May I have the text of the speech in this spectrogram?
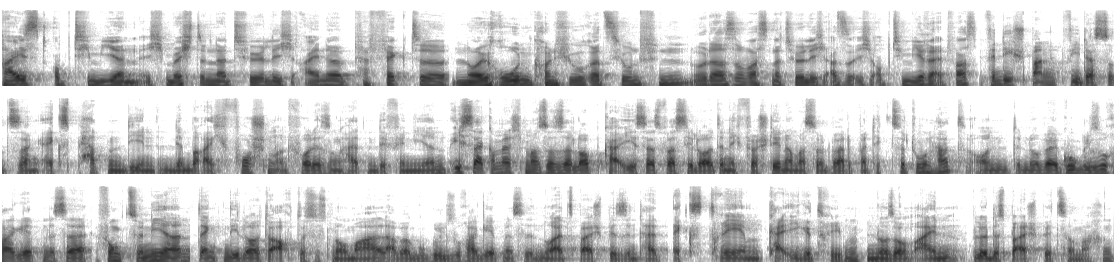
heißt optimieren. Ich möchte natürlich eine perfekte Neuronenkonfiguration finden oder sowas natürlich. Also ich optimiere etwas. Finde ich spannend, wie das sozusagen Experten, die in dem Bereich forschen und Vorlesungen halten, definieren. Ich sage manchmal so salopp, KI ist das, was die Leute nicht verstehen und was mit Mathematik zu tun hat. Und nur weil Google-Suchergebnisse funktionieren, denken die Leute, ach, das ist normal, aber Google-Suchergebnisse nur als Beispiel sind halt extrem KI-getrieben. Nur so um ein blödes Beispiel zu machen.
